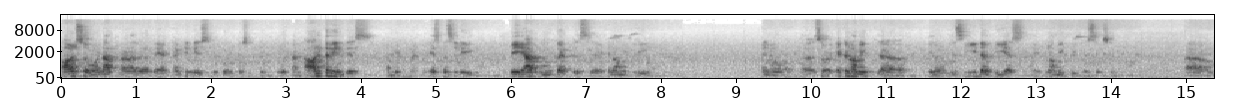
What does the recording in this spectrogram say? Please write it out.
also, one after another, they are continuously going to Supreme Court and altering this commitment. Especially, we have to look at this economically, you know, uh, so economic, uh, you know, this EWS, economic weaker section. um.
